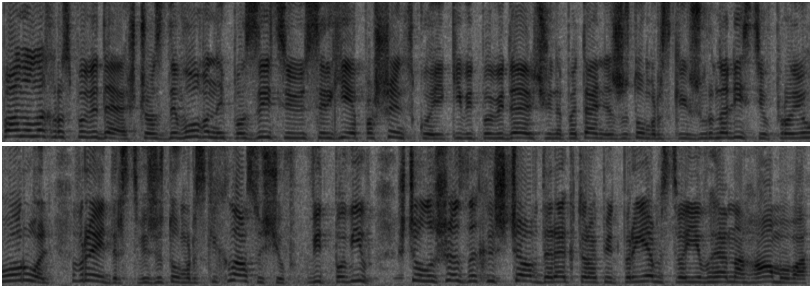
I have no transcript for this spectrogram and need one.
Пан Олег розповідає, що здивований позицією Сергія Пашинського, який, відповідаючи на питання житомирських журналістів про його роль в рейдерстві житомирських ласощів, відповів, що лише захищав директора підприємства Євгена Гамова,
